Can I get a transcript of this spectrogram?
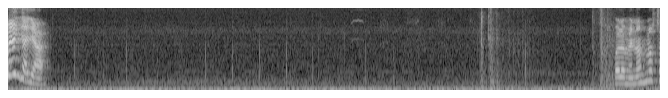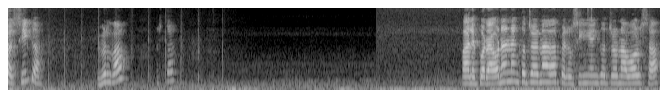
Venga ya. Por lo menos no está chica. Es verdad. Está. Vale, por ahora no he encontrado nada, pero sí que he encontrado una bolsa.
